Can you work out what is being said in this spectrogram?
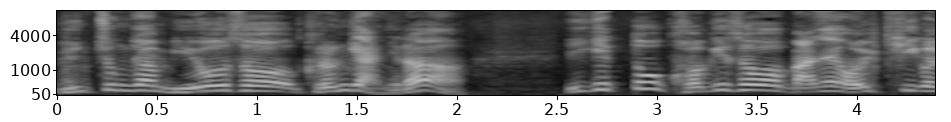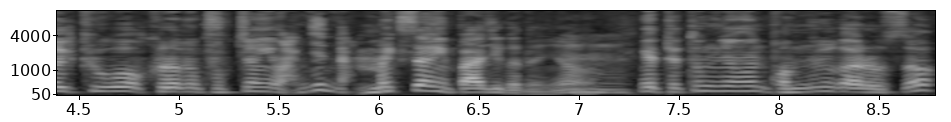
윤 총장 미워서 그런 게 아니라 이게 또 거기서 만약 얽히고 얽히고 그러면 국정이 완전 난맥상이 빠지거든요. 음. 그러니까 대통령은 법률가로서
